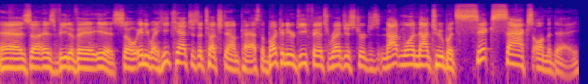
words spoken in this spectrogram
as uh, as Vita Vea is. So anyway, he catches a touchdown pass. The Buccaneer defense registered not one, not two, but six sacks on the day.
